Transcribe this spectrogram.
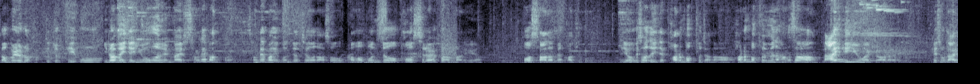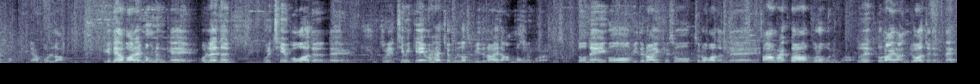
W로 각도 좁히고 이러면 이제 용은 웬만해서 상대방 거야. 상대방이 먼저 태어나서 아마 먼저 버스를 할 거란 말이에요. 버스 안 하면 가지고. 여기서도 이제 바른 버프잖아. 바른 버프면 항상 라인을 이용할 줄 알아야 돼. 계속 라인 먹어. 야 몰라. 이게 내가 말해먹는 게 원래는 우리 팀이 먹어야 되는데 우리 팀이 게임을 할 줄 몰라서 미드라인 안 먹는 거야 계속. 너네 이거 미드라인 계속 들어가는데 싸움 할 거야? 물어보는 거야. 너네 또 라인 안 좋아지는데?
